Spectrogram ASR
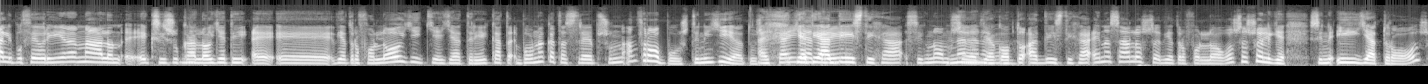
άλλη που θεωρεί έναν άλλον ε, εξίσου καλό. Γιατί ε, ε, διατροφολόγοι και γιατροί κατα... μπορούν να καταστρέψουν ανθρώπους, την υγεία τους. Αρχικά οι Γιατί γιατροί- αντίστοιχα, συγγνώμη Ναι, που σε ναι, ναι, διακόπτω, αντίστοιχα ένας άλλος διατροφολόγος θα σου έλεγε, συνε- ή γιατρός,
